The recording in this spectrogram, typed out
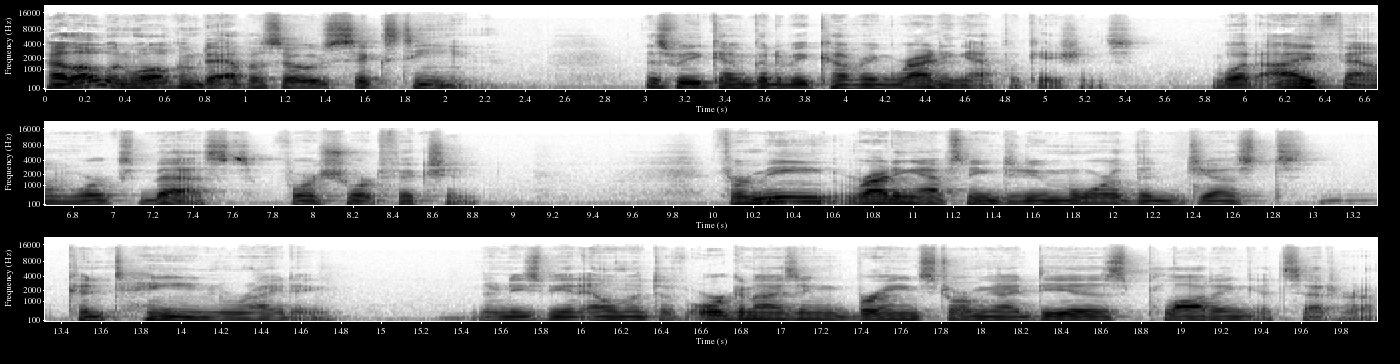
Hello and welcome to episode 16. This week I'm going to be covering writing applications, what I've found works best for short fiction. For me, writing apps need to do more than just contain writing. There needs to be an element of organizing, brainstorming ideas, plotting, etc.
